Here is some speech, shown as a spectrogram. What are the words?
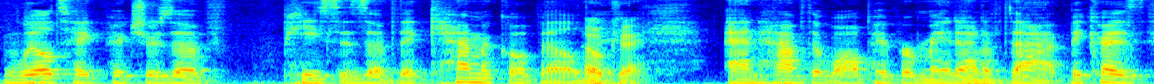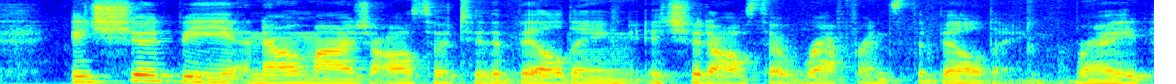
we'll take pictures of pieces of the chemical building Okay. and have the wallpaper made out of that because it should be an homage also to the building. It should also reference the building, right?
